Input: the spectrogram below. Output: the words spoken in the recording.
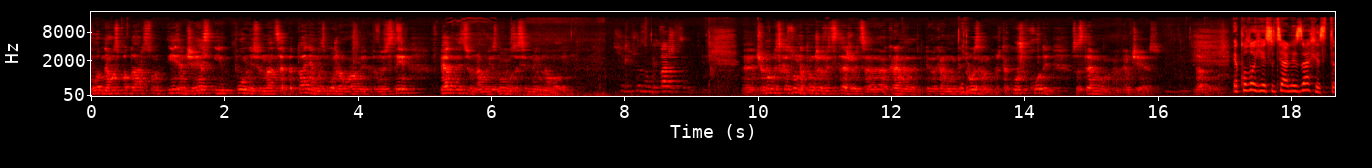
водне господарство, і МЧС, і повністю на це питання ми зможемо вам відповісти п'ятницю на виїзному засіданні на Волині. Е, Чорнобильська зона там же відстежується окремим, окремим підрозділом, також входить в систему МЧС. Екологія і соціальний захист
